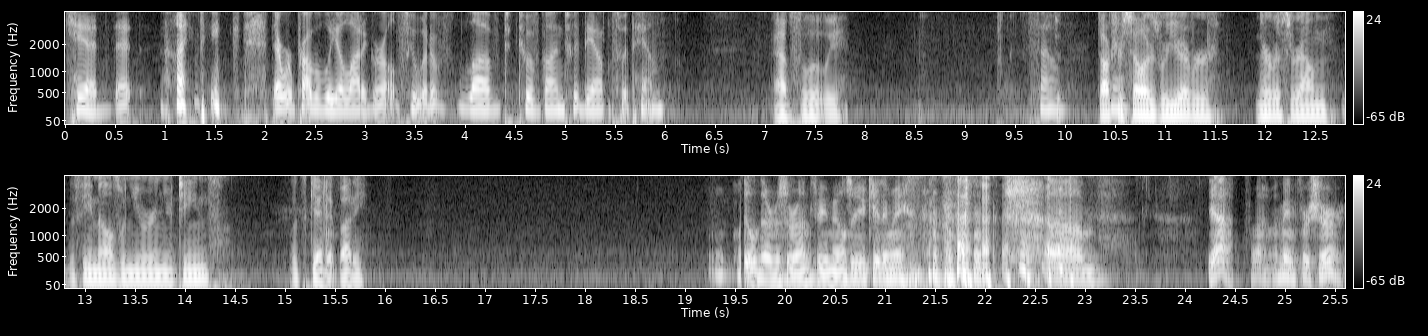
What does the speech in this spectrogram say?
kid that I think there were probably a lot of girls who would have loved to have gone to a dance with him. Absolutely, So, Doctor Yeah. Sellers. Were you ever nervous around the females when you were in your teens? Let's get it, buddy. Still nervous around females. Are you kidding me? um, yeah, I mean for sure.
